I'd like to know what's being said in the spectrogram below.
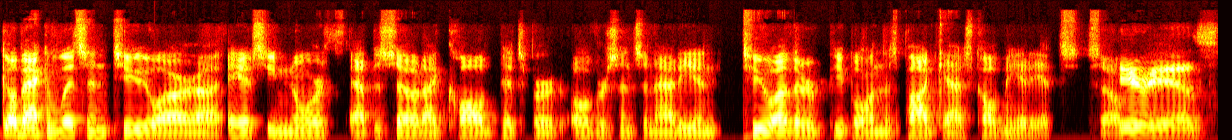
go back and listen to our uh, AFC North episode, I called Pittsburgh over Cincinnati, and two other people on this podcast called me idiots. So here he is.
